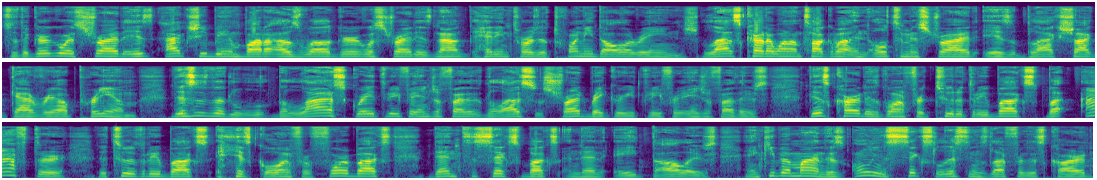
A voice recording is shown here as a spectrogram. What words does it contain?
So the Gurgwitz stride is actually being bought out as well. Gurgwitz stride is now heading towards a $20 range. Last card I want to talk about in Ultimate Stride is Blackshot Gavriel Priam. This is the the last grade 3 for Angel Feather, the last stride break grade 3 for Angel feathers. This card is going for two to three bucks, but after the two to three bucks, it's going for four bucks, then to six bucks, and then eight dollars. And keep in mind, there's only six listings left for this card.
